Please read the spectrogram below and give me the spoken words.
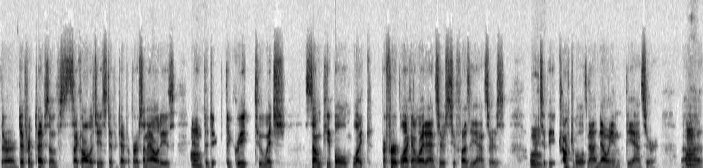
there are different types of psychologies, different type of personalities and mm. the de- degree to which some people like prefer black and white answers to fuzzy answers or mm. to be comfortable with not knowing the answer uh, mm.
